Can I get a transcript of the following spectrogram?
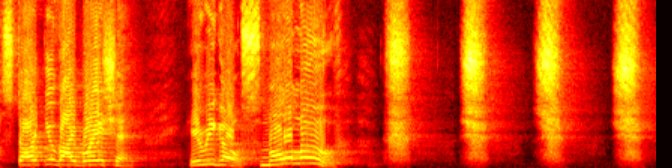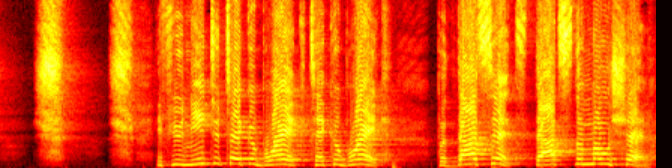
Start your vibration. Here we go, small move. If you need to take a break, take a break. But that's it. That's the motion.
